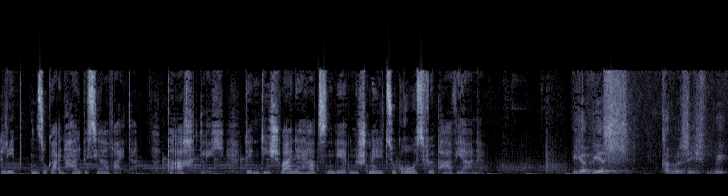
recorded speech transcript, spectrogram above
lebten sogar ein halbes Jahr weiter. Beachtlich, denn die Schweineherzen werden schnell zu groß für Paviane. Ich glaube, jetzt kann man sich mit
